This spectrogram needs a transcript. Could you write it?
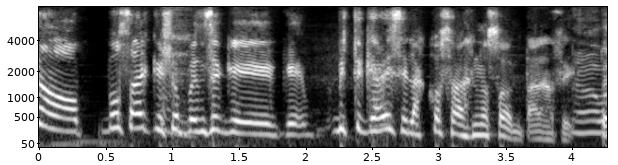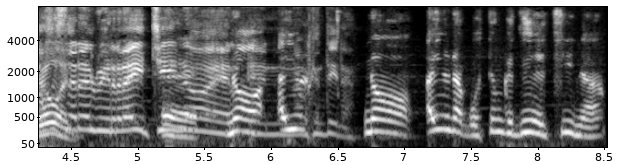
No, vos sabés que yo pensé que, que- Viste que a veces las cosas no son tan así. No, vas Pero a bueno. ser el virrey chino Eh, en, no, en hay Argentina. No, hay una cuestión que tiene China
